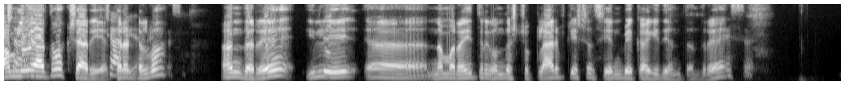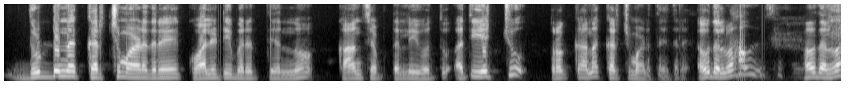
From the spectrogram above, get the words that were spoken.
ಆಮ್ಲೀಯ ಅಥವಾ ಕ್ಷಾರಿಯ ಕರೆಕ್ಟ್ ಅಲ್ವಾ? ಅಂದರೆ ಇಲ್ಲಿ ಆ, ನಮ್ಮ ರೈತರಿಗೆ ಒಂದಷ್ಟು ಕ್ಲಾರಿಫಿಕೇಶನ್ಸ್ ಏನ್ ಬೇಕಾಗಿದೆ ಅಂತಂದ್ರೆ ದುಡ್ಡನ್ನ ಖರ್ಚು ಮಾಡಿದ್ರೆ ಕ್ವಾಲಿಟಿ ಬರುತ್ತೆ ಅನ್ನೋ ಕಾನ್ಸೆಪ್ಟ್ ಅಲ್ಲಿ ಇವತ್ತು ಅತಿ ಹೆಚ್ಚು ರೊಕ್ಕನ ಖರ್ಚು ಮಾಡ್ತಾ ಇದ್ದಾರೆ. ಹೌದಲ್ವಾ? ಹೌದು ಸರ್ ಹೌದಲ್ವಾ.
